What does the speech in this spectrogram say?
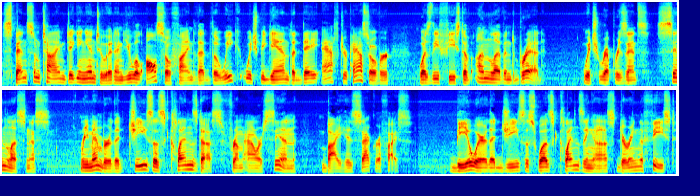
Spend some time digging into it, and you will also find that the week which began the day after Passover was the Feast of Unleavened Bread, which represents sinlessness. Remember that Jesus cleansed us from our sin by his sacrifice. Be aware that Jesus was cleansing us during the feast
